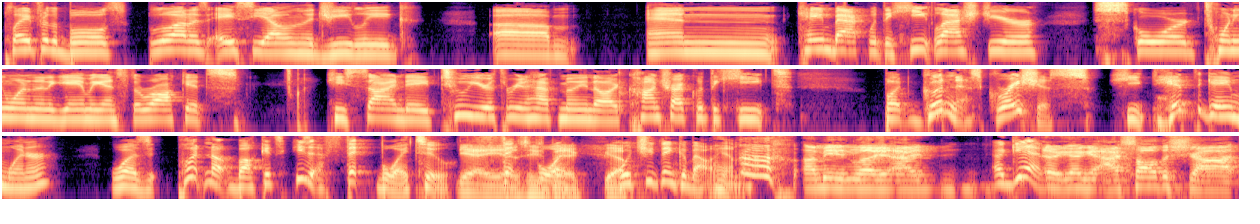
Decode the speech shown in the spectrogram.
played for the Bulls, blew out his ACL in the G League, um, and came back with the Heat last year. Scored 21 in a game against the Rockets. He signed a and a half million dollar contract with the Heat. But goodness gracious, he hit the game winner. Was putting up buckets. He's a thick boy too. Yeah, he thick is. He's boy. big. Yeah. What you think about him? I mean, like I Again, I, I saw the shot.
